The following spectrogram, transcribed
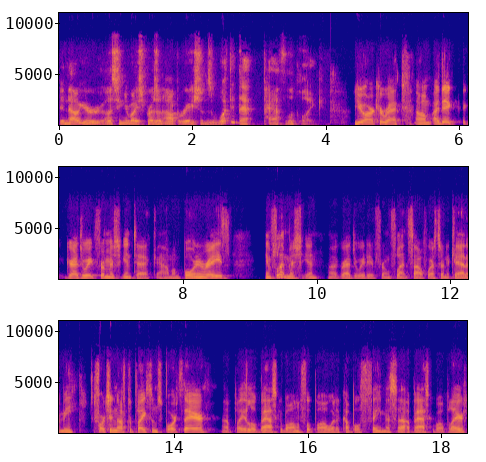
and now you're a senior vice president operations. What did that path look like? You are correct. Um, I did graduate from Michigan Tech. Um, I'm born and raised in Flint, Michigan. I graduated from Flint Southwestern Academy. Fortunate enough to play some sports there. I played a little basketball and football with a couple of famous uh, basketball players.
